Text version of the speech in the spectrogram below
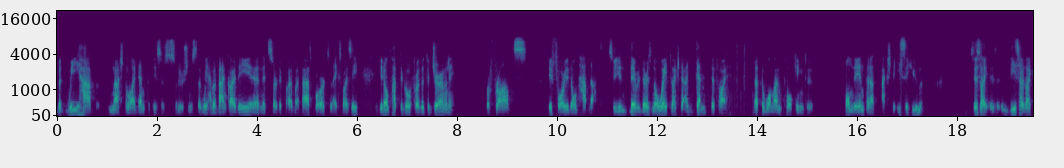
But we have national identity solutions that we have a bank ID and it's certified by passports and XYZ. You don't have to go further to Germany or France before you don't have that. So you, there, there is no way to actually identify that the one I'm talking to on the internet actually is a human. So it's like these are like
